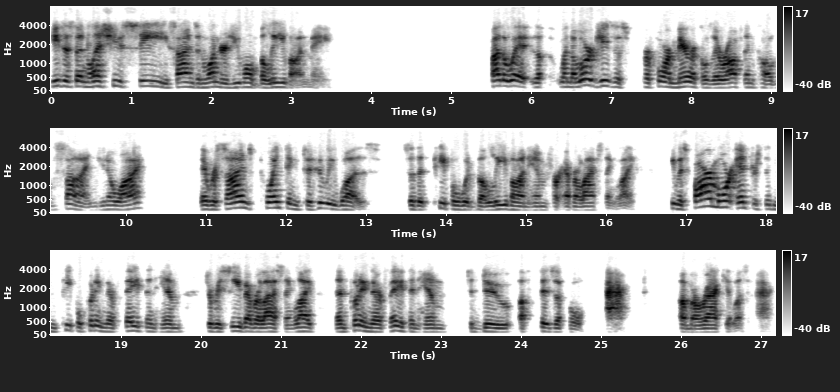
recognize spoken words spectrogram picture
Jesus said, Unless you see signs and wonders, you won't believe on me. By the way, when the Lord Jesus performed miracles, they were often called signs. You know why? They were signs pointing to who he was so that people would believe on him for everlasting life. He was far more interested in people putting their faith in him to receive everlasting life than putting their faith in him to do a physical act, a miraculous act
